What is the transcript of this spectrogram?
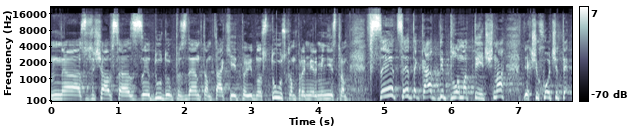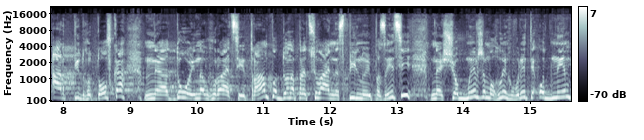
е, зустрічався з Дуду президентом, так і відповідно з Туском, прем'єр-міністром. Все це така дипломатична, якщо хочете, арт-підготовка е, до інавгурації Трампа, до напрацювання спільної позиції, щоб ми вже могли говорити одним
